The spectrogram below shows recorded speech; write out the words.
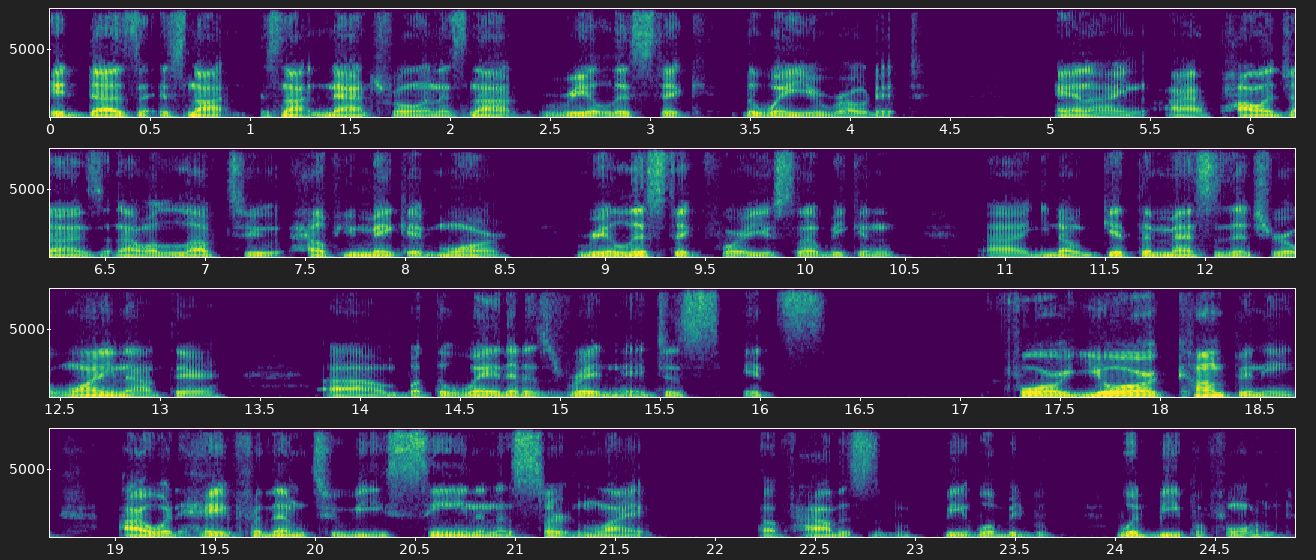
it doesn't. It's not. It's not natural, and it's not realistic the way you wrote it." And I, I apologize and I would love to help you make it more realistic for you so that we can, uh, you know, get the message that you're wanting out there. Um, but the way that it's written, it just, it's for your company. I would hate for them to be seen in a certain light of how this is be, will be would be performed.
